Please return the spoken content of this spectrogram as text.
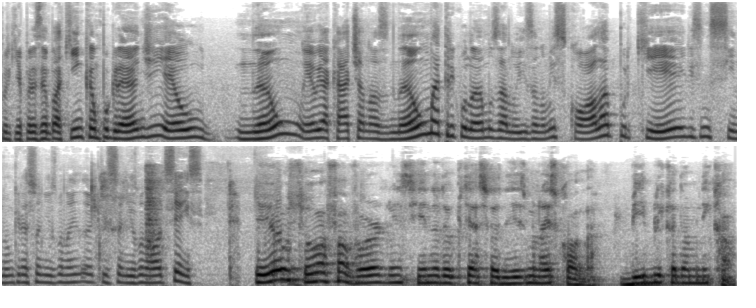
Porque, por exemplo, aqui em Campo Grande, eu não, eu e a Kátia, nós não matriculamos a Luísa numa escola porque eles ensinam criacionismo na, criacionismo na aula de ciência. Eu sou a favor do ensino do criacionismo na escola, bíblica dominical.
